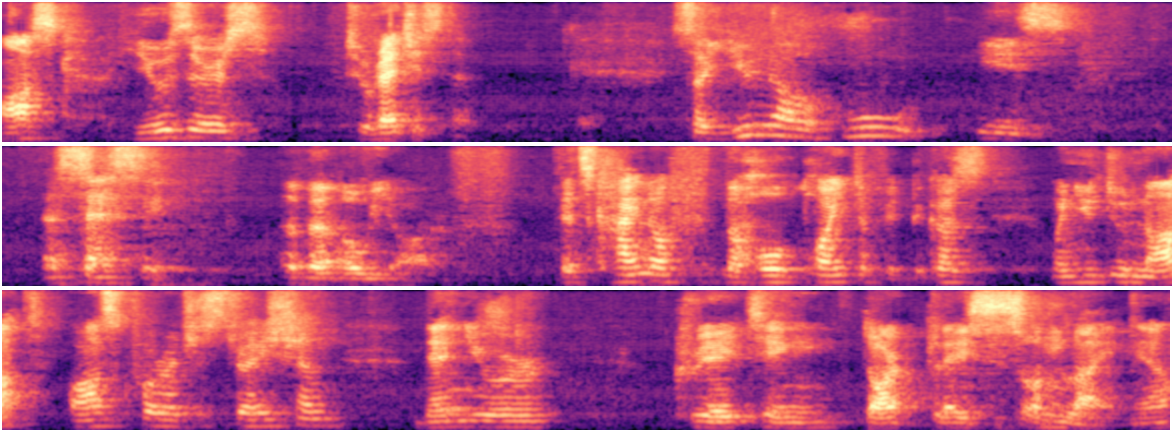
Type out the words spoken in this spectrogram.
ask users to register. So you know who is assessing the OER. That's kind of the whole point of it, because when you do not ask for registration, then you're creating dark places online. Yeah?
